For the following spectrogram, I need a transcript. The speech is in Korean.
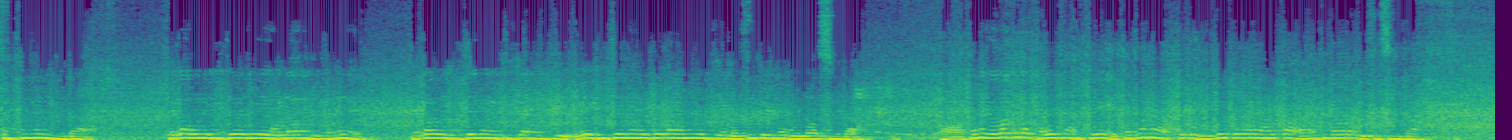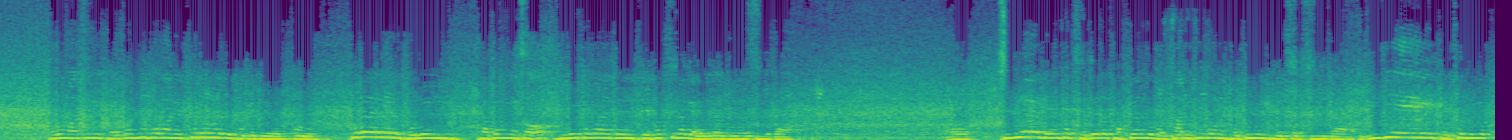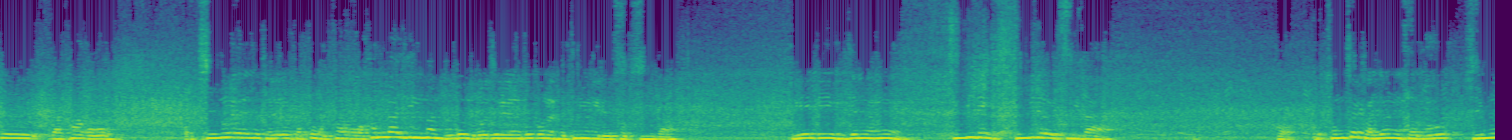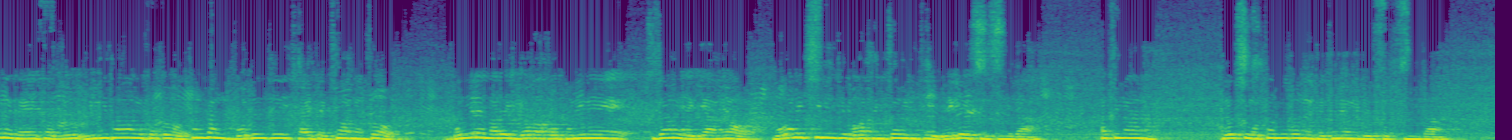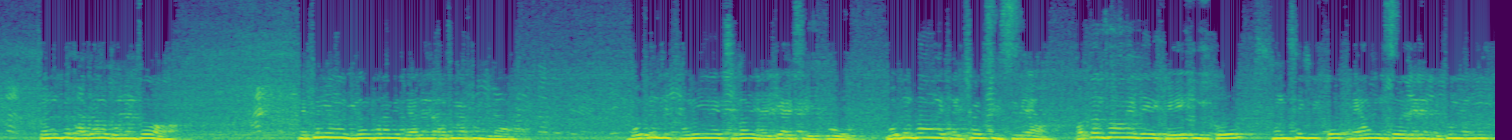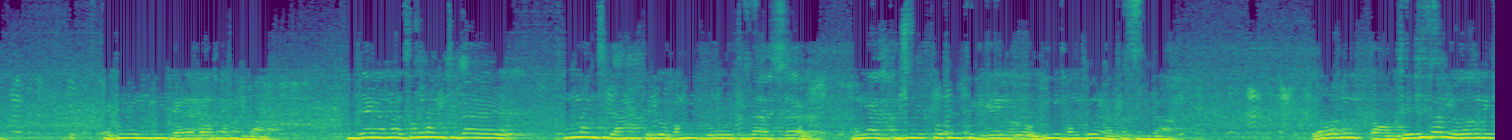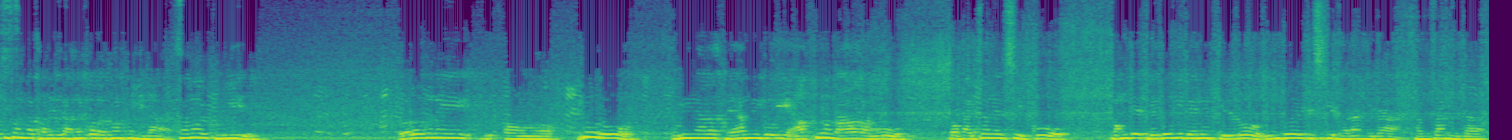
학생 청년입니다. 제가 오늘 이 자리에 올라온 이유는 제가 왜 이재명을 지지하는지, 왜 이재명을 뽑아야 하는지 말씀드리려고 올라왔습니다. 어, 저는 여러분과 다르지 않게 대선을 앞두고 누굴 뽑아야 할까라는 생각을 하고 있었습니다. 그런 와중에 대선 후보 간의 토론회를 보게 되었고, 토론회를 보는 과정에서 누굴 뽑아야 되는지 확실하게 알게 되었습니다. 어, 질문에 대해서 제대로 답변도 못하는 후보는 대통령이 될 수 없습니다. 이게 대처 능력도 약하고 어, 질문에 대해서 제대로 답변 못하고 한 가지만 물고 이루어지는 후보는 대통령이 될 수 없습니다. 그에 비해 이재명은 준비되, 준비되어 있습니다. 어, 그 정책 관련해서도 질문에 대해서도 위기 상황에서도 항상 뭐든지 잘 대처하면서 본인의 말을 이어가고 본인의 주장을 얘기하며 뭐가 핵심인지 뭐가 쟁점인지 얘기할 수 있습니다. 하지만 그렇지 못한 부분은 대통령이 될 수 없습니다. 저는 그 과정을 보면서 대통령은 이런 사람이 돼야 된다고 생각합니다. 뭐든지 본인의 주관을 얘기할 수 있고 모든 상황에 대처할 수 있으며 어떤 상황에 대해 계획이 있고 정책이 있고 대안이 있어야 되는 대통령이 대통령이 되어야 된다고 생각합니다. 이재명은 성남 시절 성남시장 그리고 경기도지사 시절 공약 96% 이행으로 이미 검증을 마쳤습니다. 여러분 어, 제 시선이 여러분의 시선과 다르지 않을 거라고 생각합니다. 3월 9일 여러분의 어, 표로 우리나라 대한민국이 앞으로 나아가고 더 발전할 수 있고 경제 대국이 되는 길로 인도해 주시기 바랍니다. 감사합니다.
